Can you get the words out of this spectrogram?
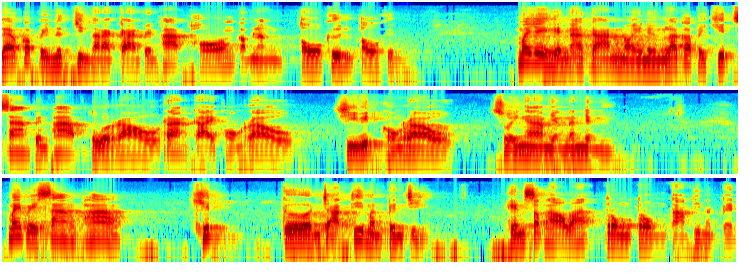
แล้วก็ไปนึกจินตนาการเป็นภาพท้องกำลังโตขึ้นโตขึ้น ไม่ใช่เห็นอาการหน่อยหนึ่งแล้วก็ไปคิดสร้างเป็นภาพตัวเรา ร่างกายของเรา ชีวิตของเรา สวยงามอย่างนั้นอย่างนี้ ไม่ไปสร้างภาพ คิดเกินจากที่มันเป็นจริง เห็นสภาวะตรงๆตามที่มันเป็น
